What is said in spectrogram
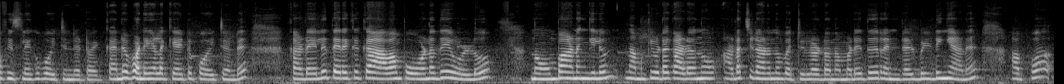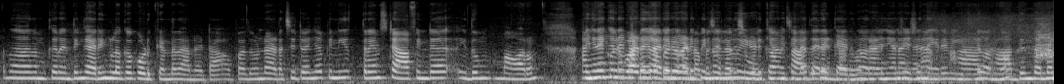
ഓഫീസിലേക്ക് പോയിട്ടുണ്ട് കേട്ടോ ഇക്കാന്റെ പണികളൊക്കെ ആയിട്ട് പോയിട്ടുണ്ട്. കടയിൽ തിരക്കൊക്കെ ആവാൻ പോണതേ ഉള്ളൂ. നോമ്പാണെങ്കിലും നമുക്കിവിടെ കടയൊന്നും അടച്ചിടാനൊന്നും പറ്റില്ല കേട്ടോ. നമ്മുടെ ഇത് റെന്റൽ ബിൽഡിംഗ് ആണ്. അപ്പോൾ നമുക്ക് റെന്റും കാര്യങ്ങളൊക്കെ കൊടുക്കേണ്ടതാണ് കേട്ടോ. അപ്പോൾ അതുകൊണ്ട് അടച്ചിട്ട് കഴിഞ്ഞാൽ പിന്നെ ഇത്രയും സ്റ്റാഫിന്റെ ഇതും മാറും. അങ്ങനെയൊക്കെ ഒരുപാട് കാര്യങ്ങളുണ്ട്. അപ്പോൾ ചോദിക്കാൻ ആദ്യം തന്നെ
